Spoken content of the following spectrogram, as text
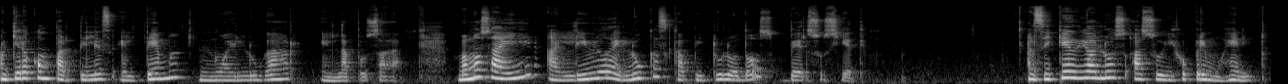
Hoy quiero compartirles el tema No hay lugar en la posada. Vamos a ir al libro de Lucas capítulo 2, verso 7. Así que dio a luz a su hijo primogénito,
